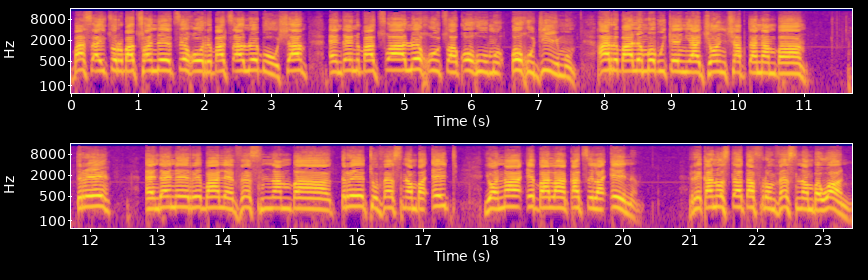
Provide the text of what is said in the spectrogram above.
ba sa itse gore ba tshwanetse gore ba tsalwe bosha and then ba tswalwe go tswa ko godimo. A re bale mo bukeng ya john chapter number 3 and then re bale verse number 3 to verse number 8 yona e bala ka tsela ena. Re ka no starta from verse number 1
